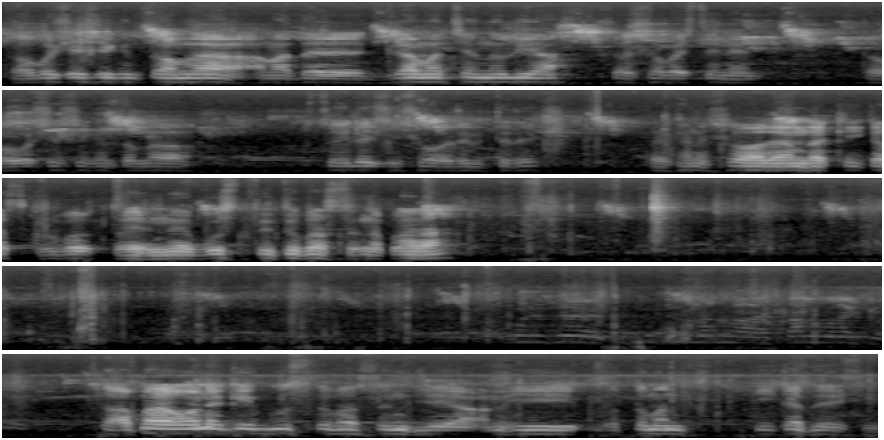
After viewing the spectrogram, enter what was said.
তো অবশেষে কিন্তু আমরা আমাদের গ্রাম আছে নলিয়া সবাই চেনেন। তো অবশেষে কিন্তু আমরা চলে এসেছি শহরের ভিতরে। তো এখানে শহরে আমরা কী কাজ করব? তো এনে বুঝতেই তো পারছেন আপনারা। আপনারা অনেকেই বুঝতে পারছেন যে আমি বর্তমান কী কাজে আছি।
